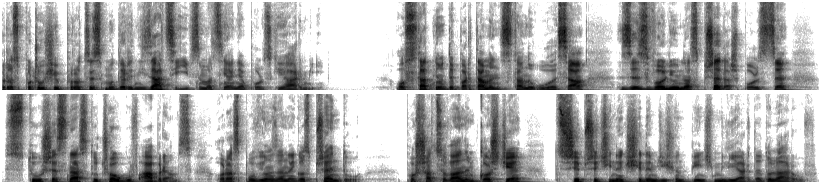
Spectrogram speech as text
rozpoczął się proces modernizacji i wzmacniania polskiej armii. Ostatnio Departament Stanu USA zezwolił na sprzedaż Polsce 116 czołgów Abrams oraz powiązanego sprzętu, po szacowanym koszcie 3,75 miliarda dolarów.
